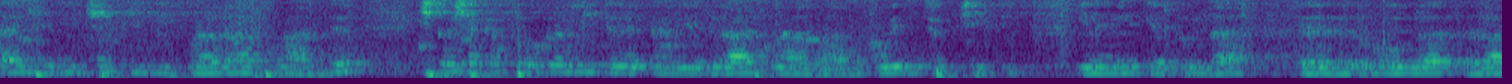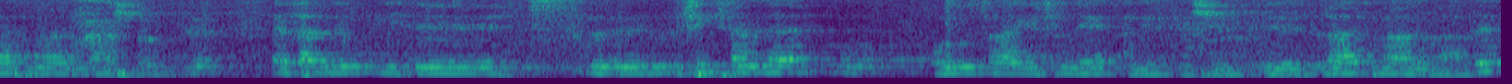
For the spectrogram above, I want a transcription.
belki de çok iyi bir ihtimal Rasim abidir. İşte o şaka programı ilk yönetmenliğinde Rasim abi vardı. Komedi Türk çektik. Yine ilk yapımda e, onunla Rasim abi başladı. Efendim e, e, 80'ler o- onun sayesinde hani şey, e, Rasim abi vardı.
